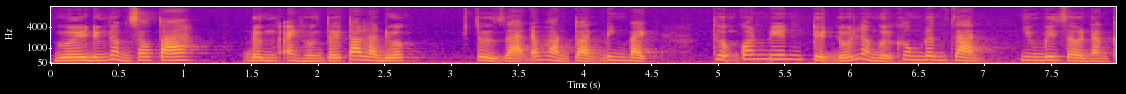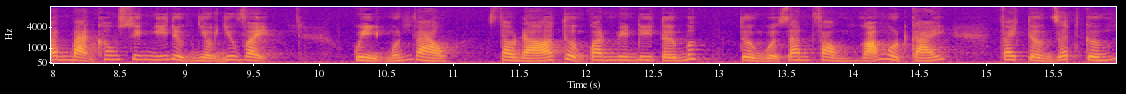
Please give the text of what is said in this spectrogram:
"Ngươi đứng đằng sau ta, đừng ảnh hưởng tới ta là được." Tử Dạ đã hoàn toàn minh bạch, Thượng Quan Miên tuyệt đối là người không đơn giản, nhưng bây giờ nàng căn bản không suy nghĩ được nhiều như vậy. Quỷ muốn vào, sau đó Thượng Quan Miên đi tới bức tường của gian phòng gõ một cái, vách tường rất cứng.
